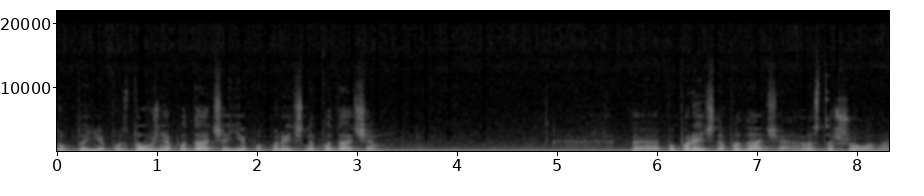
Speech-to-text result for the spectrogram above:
Тобто є поздовжня подача, є поперечна подача. Е, Поперечна подача розташована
